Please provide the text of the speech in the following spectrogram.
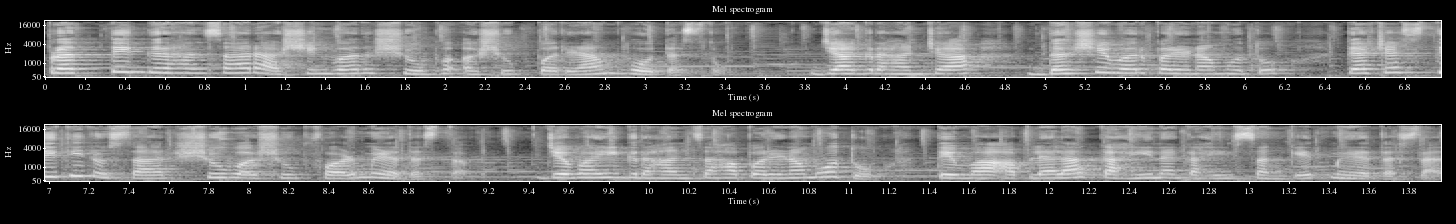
प्रत्येक ग्रहांचा राशींवर शुभ अशुभ परिणाम होत असतो. ज्या ग्रहांच्या दशेवर परिणाम होतो त्याच्या स्थितीनुसार शुभ अशुभ फळ मिळत असतं. जेव्हाही ग्रहांचा हा परिणाम होतो तेव्हा आपल्याला काही ना काही संकेत मिळत असतात.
